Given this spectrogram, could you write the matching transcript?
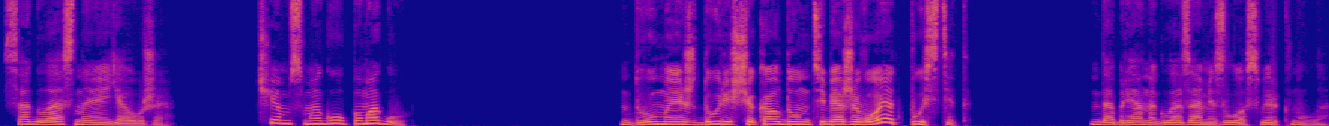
Согласная я уже. Чем смогу, помогу. «Думаешь, дурище колдун тебя живой отпустит?» Добряна глазами зло сверкнула.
